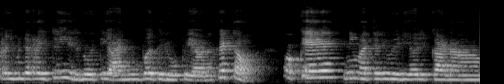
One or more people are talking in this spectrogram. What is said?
ക്രീമിന്റെ റേറ്റ് ഇരുന്നൂറ്റി അൻപത് രൂപയാണ് കേട്ടോ. ഓക്കെ ഇനി മറ്റൊരു വീഡിയോയിൽ കാണാം.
